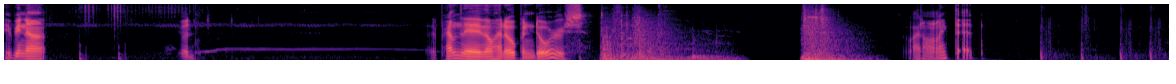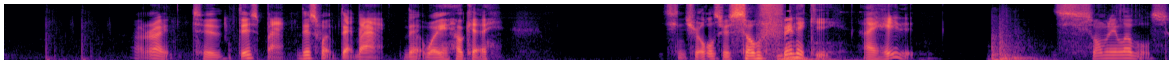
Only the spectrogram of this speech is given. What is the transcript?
maybe not. Good. Apparently they know how to open doors. I don't like that. Alright, to this back, this way, that back, that way, okay. These controls are so finicky. I hate it. So many levels.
